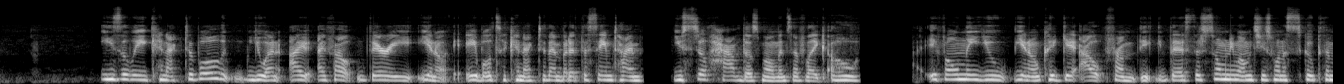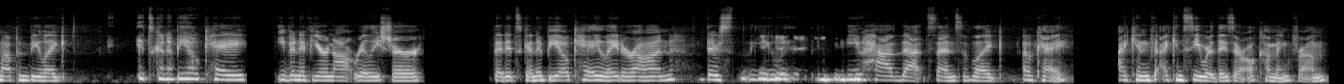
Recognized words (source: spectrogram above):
easily connectable. You and I, I felt very you know able to connect to them but at the same time you still have those moments of like, oh, if only you, you know, could get out from the, this. There's so many moments you just want to scoop them up and be like, it's going to be okay, even if you're not really sure that it's going to be okay later on. There's you you have that sense of like, okay, I can I can see where these are all coming from.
